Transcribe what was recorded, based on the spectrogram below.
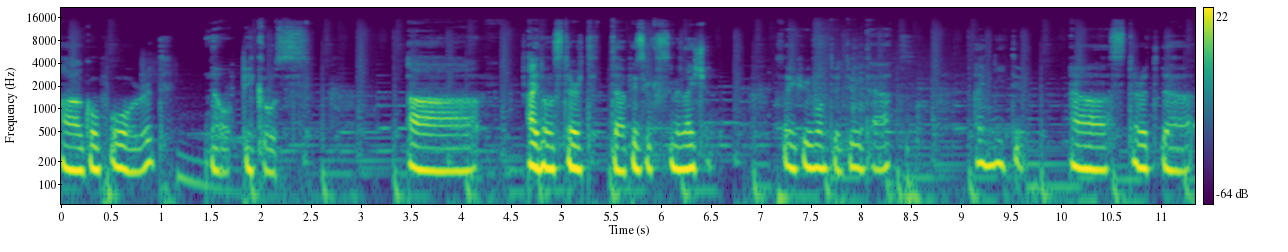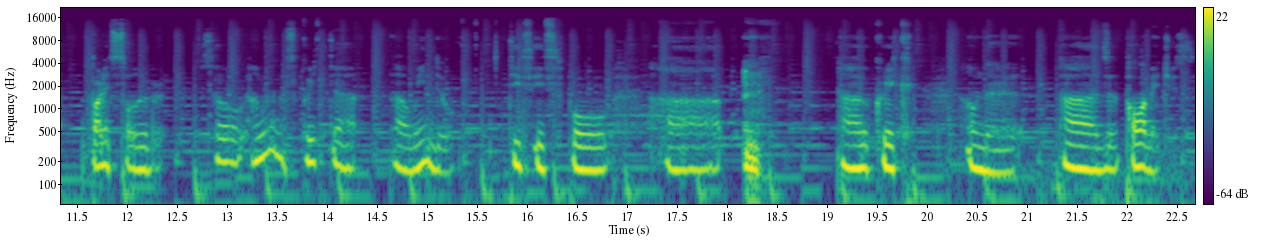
uh, go forward. No, because uh, I don't start the physics simulation. So if you want to do that, I need to uh, start the Bullet solver. So I'm gonna split the uh, window. This is for uh, uh, click on the uh, the parameters.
